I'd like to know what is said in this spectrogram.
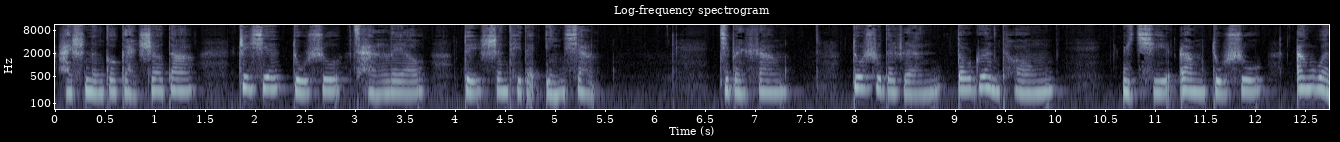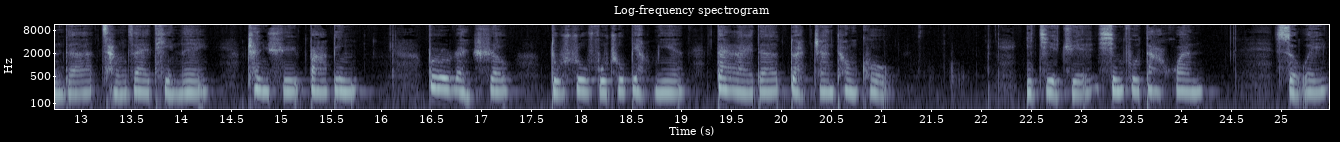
还是能够感受到这些毒素残留对身体的影响。基本上，多数的人都认同，与其让毒素安稳的藏在体内，趁虚发病，不如忍受毒素浮出表面带来的短暂痛苦，以解决心腹大患。所谓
